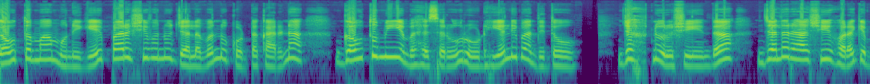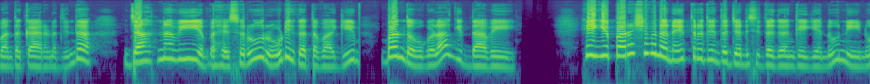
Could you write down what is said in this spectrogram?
ಗೌತಮ ಮುನಿಗೆ ಪರಶಿವನು ಜಲವನ್ನು ಕೊಟ್ಟ ಕಾರಣ ಗೌತಮಿ ಎಂಬ ಹೆಸರು ರೂಢಿಯಲ್ಲಿ ಬಂದಿತು. ಜಹ್ನು ಋಷಿಯಿಂದ ಜಲರಾಶಿ ಹೊರಗೆ ಬಂದ ಕಾರಣದಿಂದ ಜಾಹ್ನವಿ ಎಂಬ ಹೆಸರು ರೂಢಿಗತವಾಗಿ ಬಂದವುಗಳಾಗಿದ್ದಾವೆ. ಹೀಗೆ ಪರಶಿವನ ನೇತ್ರದಿಂದ ಜನಿಸಿದ ಗಂಗೆಯನ್ನು ನೀನು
